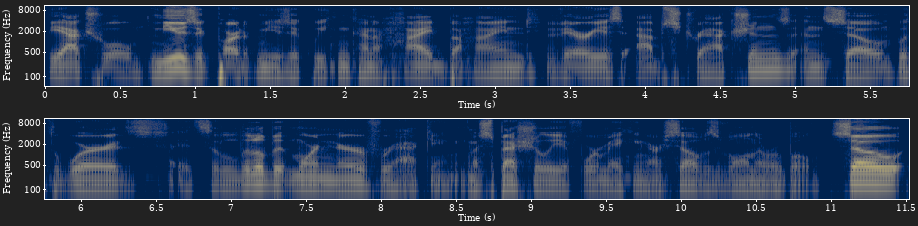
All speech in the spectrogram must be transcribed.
the actual music part of music, we can kind of hide behind various abstractions. And so with words, it's a little bit more nerve wracking, especially if we're making ourselves vulnerable. So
